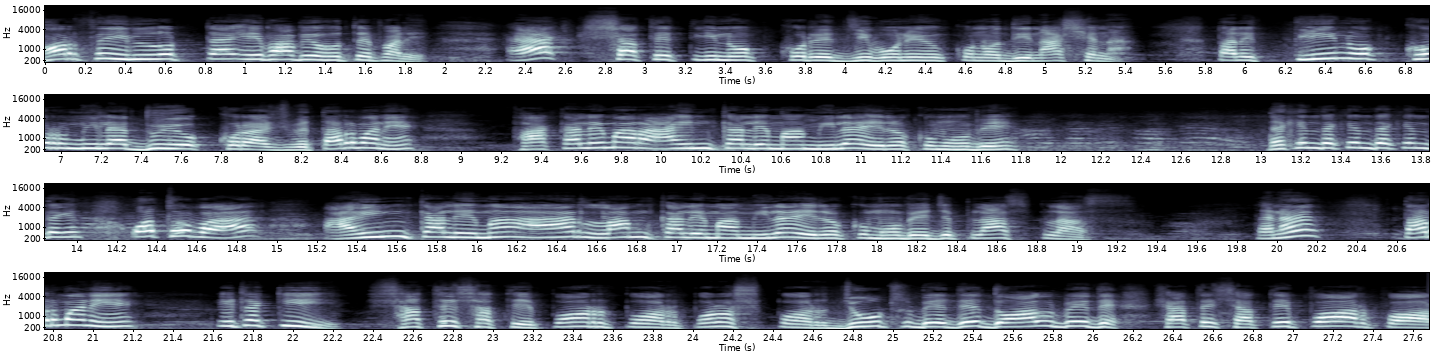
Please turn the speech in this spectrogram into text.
হরফে ইল্লতটা এভাবে হতে পারে। একসাথে তিন অক্ষরের জীবনে কোনো দিন আসে না। তাহলে তিন অক্ষর মিলা দুই অক্ষর আসবে। তার মানে ফাঁকালেমার আর আইন কালেমা মিলা এরকম হবে। দেখেন দেখেন দেখেন দেখেন। অথবা আইন কালেমা আর লাম কালেমা মিলা এরকম হবে যে প্লাস প্লাস তাই না? তার মানে এটা কি? সাথে সাথে, পর পর, পরস্পর, জোট বেঁধে দল বেঁধে, সাথে সাথে, পর পর,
